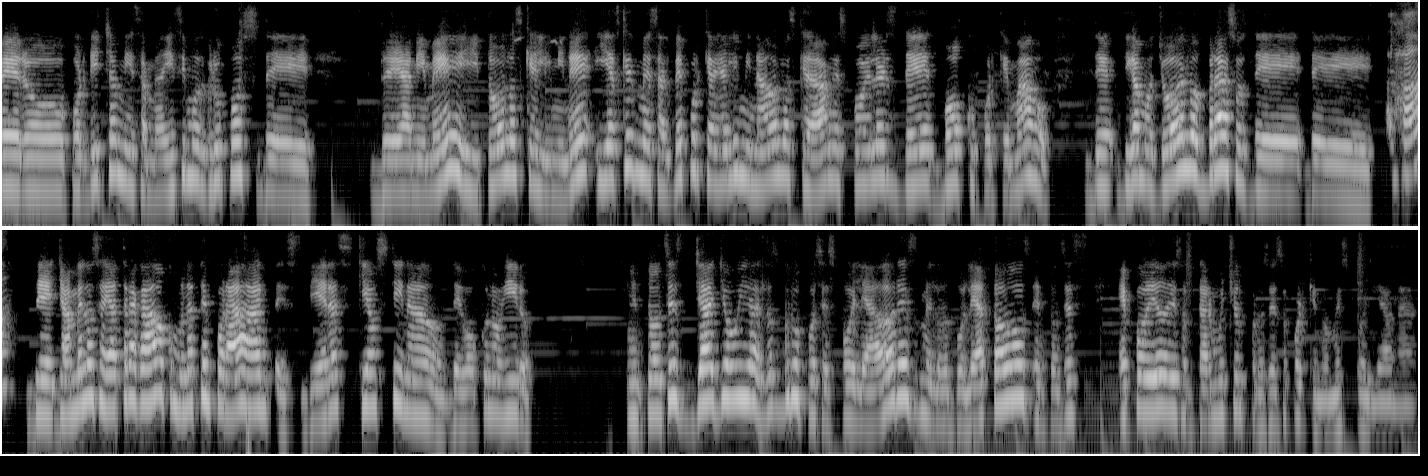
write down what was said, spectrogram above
pero por dicha mis amadísimos grupos de, de anime y todos los que eliminé, y es que me salvé porque había eliminado los que daban spoilers de Boku, porque Majo, de, digamos, yo en los brazos de, de, de, ya me los había tragado como una temporada antes, vieras qué obstinado de Boku no Hiro. Entonces ya yo vi a los grupos spoileadores, me los volé a todos, entonces he podido disfrutar mucho el proceso porque no me he spoileado nada.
